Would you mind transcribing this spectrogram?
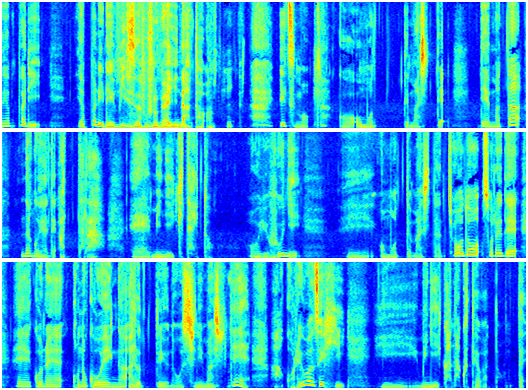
やっぱりやっぱりレ・ミゼブルがいいなと。いつもこう思ってまして。でまた名古屋であったら、えー、見に行きたいというふうに、えー、思ってました。ちょうどそれで、えー、これこの公演があるっていうのを知りましてあこれはぜひ、見に行かなくてはと思って。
